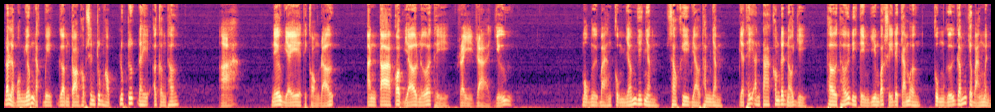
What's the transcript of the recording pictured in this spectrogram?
Đó là một nhóm đặc biệt gồm toàn học sinh trung học Lúc trước đây ở Cần Thơ. À Nếu vậy thì còn đỡ. Anh ta có vợ nữa thì rầy rà dữ. Một người bạn cùng nhóm với Nhâm Sau khi vào thăm Nhâm Và thấy anh ta không đến nỗi gì Thơ thới đi tìm viên bác sĩ để cảm ơn, Cùng gửi gắm cho bạn mình.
